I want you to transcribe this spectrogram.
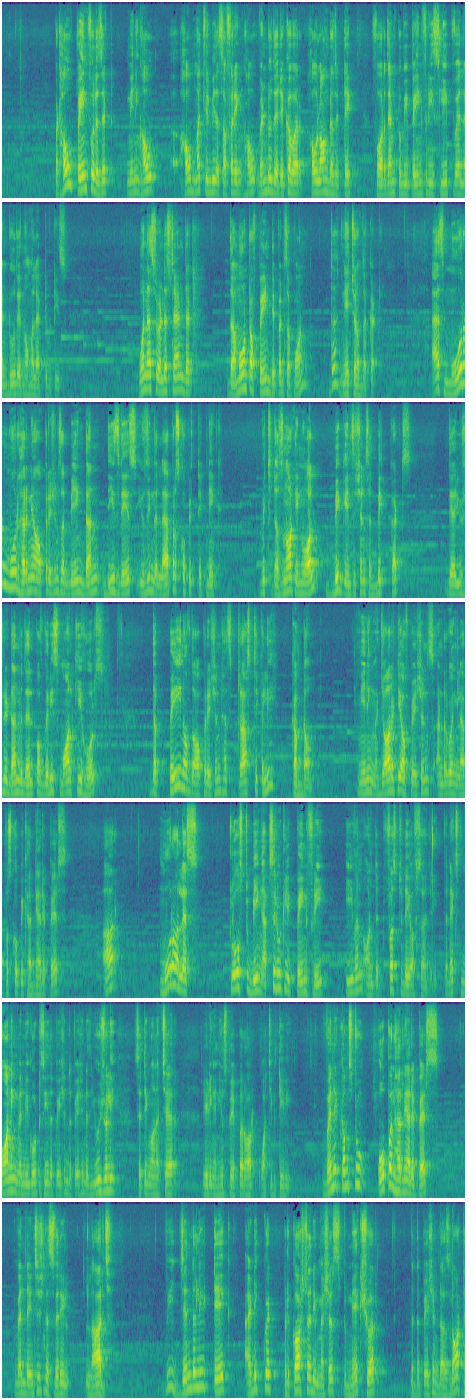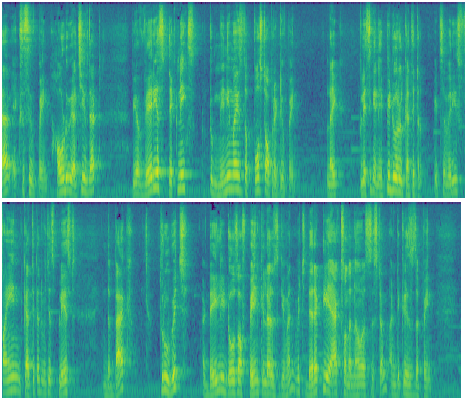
But how painful is it? Meaning, how uh, how much will be the suffering? How when do they recover? How long does it take for them to be pain free, sleep well, and do their normal activities? One has to understand that the amount of pain depends upon the nature of the cut. As more and more hernia operations are being done these days using the laparoscopic technique, which does not involve big incisions and big cuts, they are usually done with the help of very small keyholes. The pain of the operation has drastically come down, meaning majority of patients undergoing laparoscopic hernia repairs are more or less close to being absolutely pain free even on the first day of surgery. The next morning, when we go to see the patient, the patient is usually sitting on a chair, reading a newspaper, or watching TV. When it comes to open hernia repairs, when the incision is very large, we generally take adequate precautionary measures to make sure that the patient does not have excessive pain. How do we achieve that? We have various techniques to minimize the post operative pain, like placing an epidural catheter. It's a very fine catheter which is placed in the back through which a daily dose of painkiller is given which directly acts on the nervous system and decreases the pain.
